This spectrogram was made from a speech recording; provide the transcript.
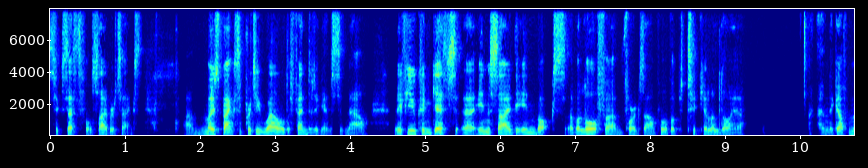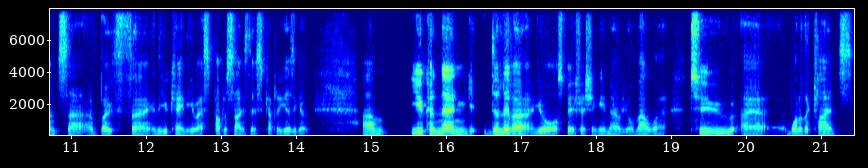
successful cyber attacks. Um, most banks are pretty well defended against it now. If you can get uh, inside the inbox of a law firm, for example, of a particular lawyer, and the governments, uh, both uh, in the UK and the US, publicized this a couple of years ago, um, you can then get, deliver your spear phishing email, your malware to uh, one of the clients.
